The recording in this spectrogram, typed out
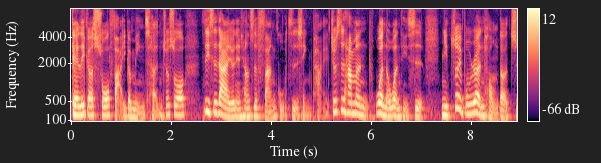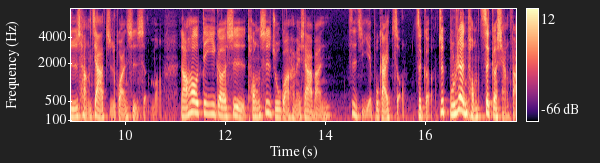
给了一个说法，一个名称，就说 Z 世代有点像是反骨自信派，就是他们问的问题是你最不认同的职场价值观是什么？然后第一个是同事主管还没下班。自己也不该走这个，就不认同这个想法，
